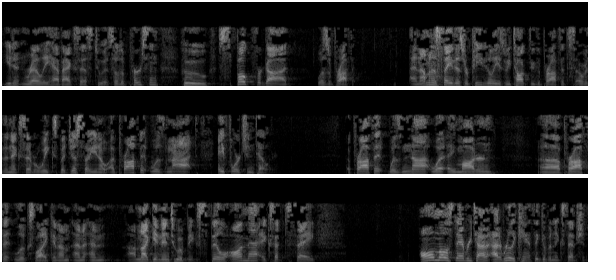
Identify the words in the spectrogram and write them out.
you didn't really have access to it. So the person who spoke for God was a prophet. And I'm going to say this repeatedly as we talk through the prophets over the next several weeks, but just so you know, a prophet was not a fortune teller. A prophet was not what a modern uh, prophet looks like. And I'm, and, and I'm not getting into a big spill on that except to say almost every time, I really can't think of an exception.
